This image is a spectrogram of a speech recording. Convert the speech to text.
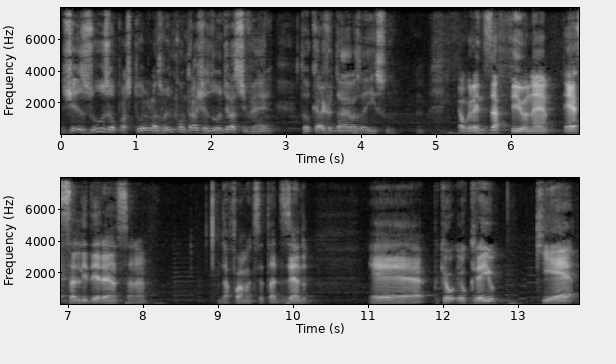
Jesus é o pastor, elas vão encontrar Jesus onde elas estiverem. Então eu quero ajudar elas a isso. né? É um grande desafio, né? Essa liderança, né? Da forma que você está dizendo. É, porque eu, eu creio que é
